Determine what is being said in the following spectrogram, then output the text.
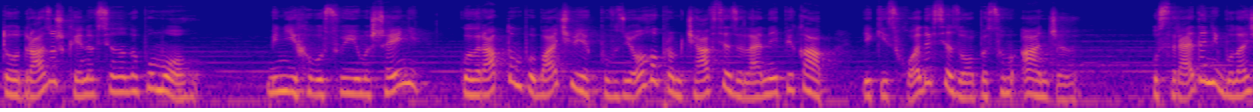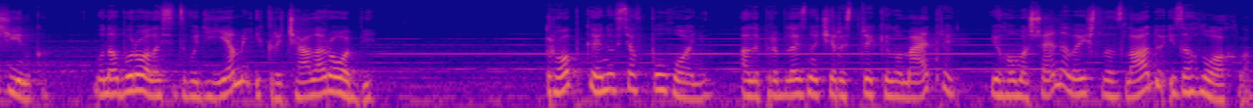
то одразу ж кинувся на допомогу. Він їхав у своїй машині, коли раптом побачив, як повз нього промчався зелений пікап, який сходився з описом Анджели. Усередині була жінка. Вона боролася з водієм і кричала Роббі. Роб кинувся в погоню, але приблизно через три кілометри його машина вийшла з ладу і заглохла.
